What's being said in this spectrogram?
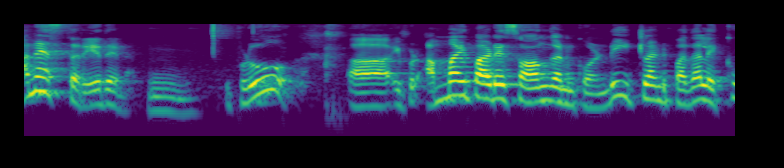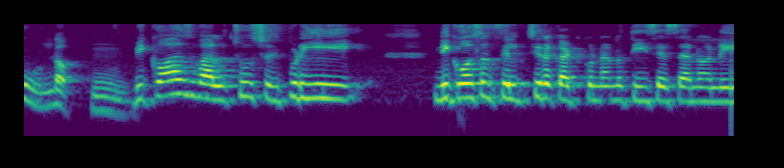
అనేస్తారు ఏదైనా. ఇప్పుడు ఇప్పుడు అమ్మాయి పాడే సాంగ్ అనుకోండి ఇట్లాంటి పదాలు ఎక్కువ ఉండవు. బికాజ్ వాళ్ళు చూసి ఇప్పుడు ఈ నీకోసం సిల్క్ చీర కట్టుకున్నాను తీసేసాను నీ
